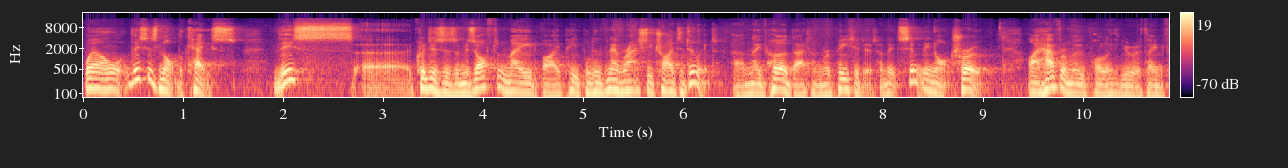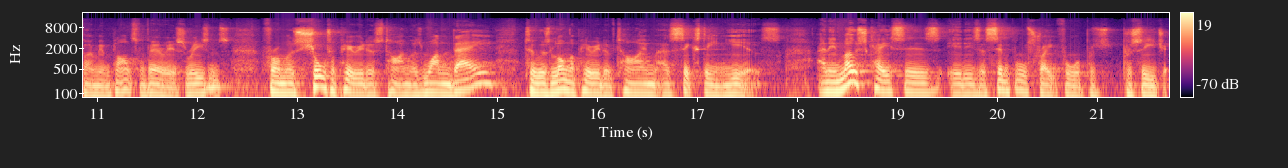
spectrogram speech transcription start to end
Well, this is not the case. This uh, criticism is often made by people who've never actually tried to do it, and they've heard that and repeated it, and it's simply not true. I have removed polyurethane foam implants for various reasons, from as short a period of time as one day to as long a period of time as 16 years. And in most cases, it is a simple, straightforward pr procedure.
